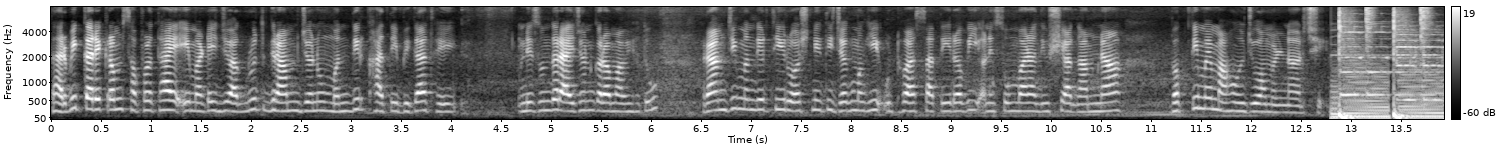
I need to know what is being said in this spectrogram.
ધાર્મિક કાર્યક્રમ સફળ થાય એ માટે જાગૃત ગ્રામજનો મંદિર ખાતે ભેગા થઈ અને સુંદર આયોજન કરવામાં આવ્યું હતું. રામજી મંદિરથી રોશનીથી ઝગમગી ઉઠવા સાથે રવિ અને સોમવારના દિવસે આ ગામના ભક્તિમય માહોલ જોવા મળનાર છે.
